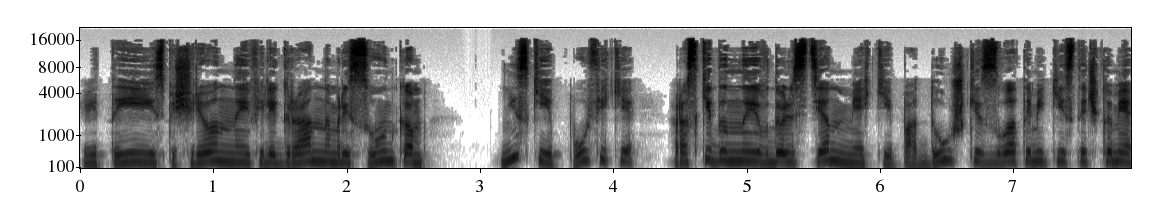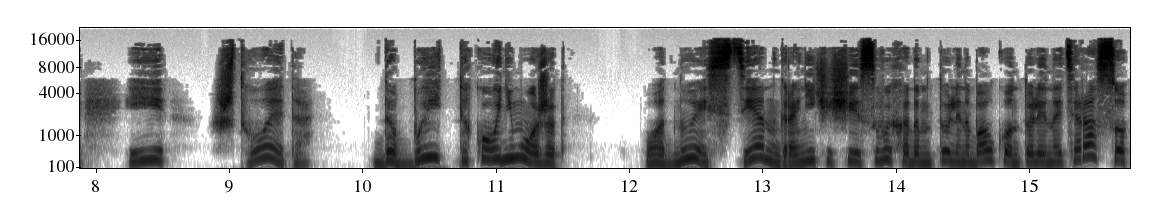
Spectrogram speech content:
витые, испещренные филигранным рисунком, низкие пуфики, раскиданные вдоль стен мягкие подушки с золотыми кисточками и... Что это? Да быть такого не может! У одной из стен, граничащей с выходом то ли на балкон, то ли на террасу,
